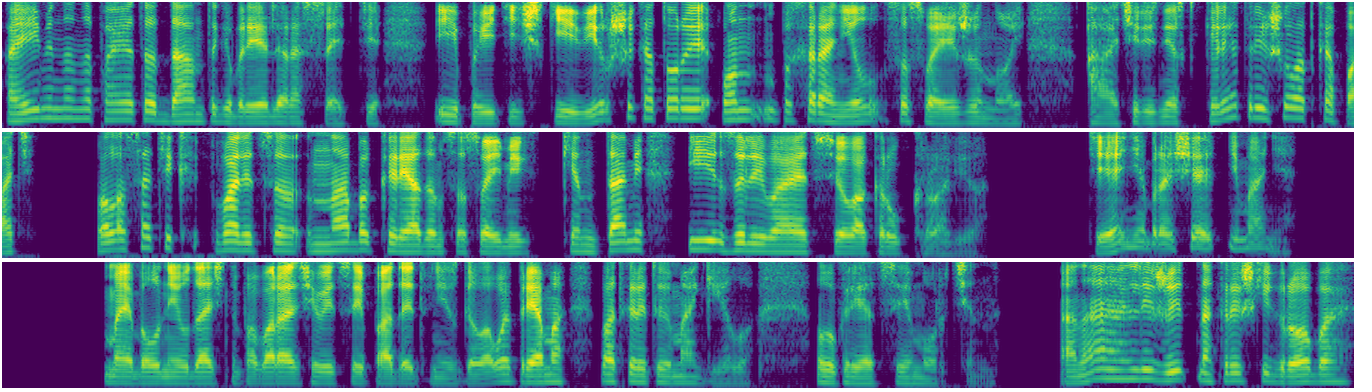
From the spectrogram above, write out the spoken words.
а именно на поэта Данте Габриэля Рассетти и поэтические вирши, которые он похоронил со своей женой, а через несколько лет решил откопать. Волосатик валится на бок рядом со своими кентами и заливает все вокруг кровью. Те не обращают внимания. Мэйбл неудачно поворачивается и падает вниз головой прямо в открытую могилу Лукреции Муртин. Она лежит на крышке гроба,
